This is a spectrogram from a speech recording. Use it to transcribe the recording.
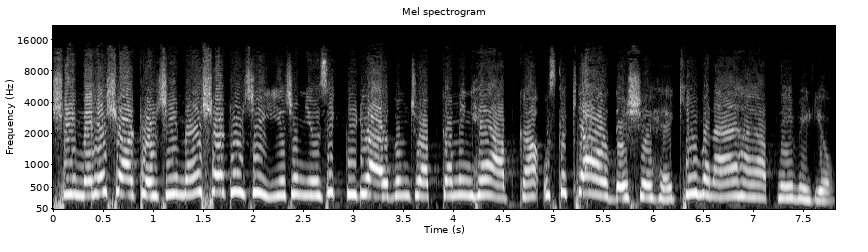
श्री महेश राठौर जी। महेश राठौर जी, ये जो म्यूज़िक वीडियो एल्बम जो अपकमिंग है आपका, उसका क्या उद्देश्य है? क्यों बनाया है आपने ये वीडियो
